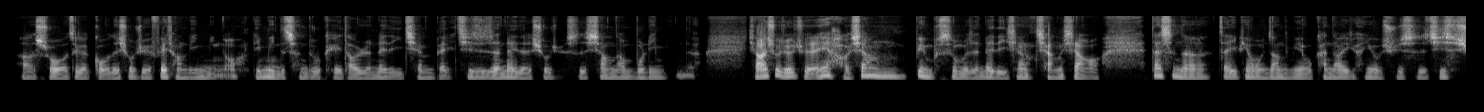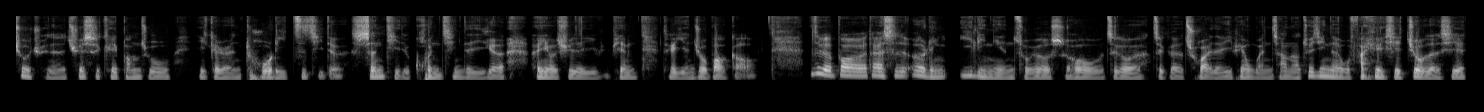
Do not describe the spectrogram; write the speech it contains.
啊、说这个狗的嗅觉非常灵敏哦，灵敏的程度可以到人类的一千倍。其实人类的嗅觉是相当不灵敏的。想到嗅觉觉得，哎，好像并不是我们人类的一项 强项哦。但是呢，在一篇文章里面，我看到一个很有趣是，其实嗅觉呢，确实可以帮助一个人脱离自己的身体的困境的一个很有趣的一篇这个研究报告。这个报告大概是二零一零年左右的时候，这个这个出来的一篇文章。然后最近呢，我翻阅一些旧的一些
